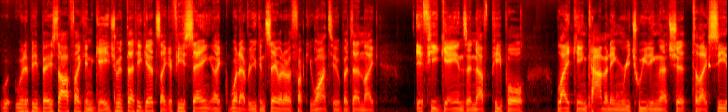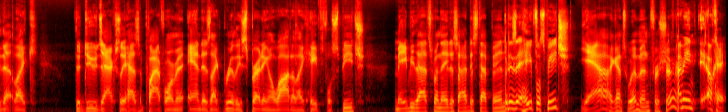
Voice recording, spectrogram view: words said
W- would it be based off like engagement that he gets? Like if he's saying like whatever, you can say whatever the fuck you want to, but then like if he gains enough people liking, commenting, retweeting that shit to like see that like the dude's actually has a platform and is like really spreading a lot of like hateful speech, maybe that's when they decide to step in. But is it hateful speech? yeah, against women for sure. I mean, okay,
